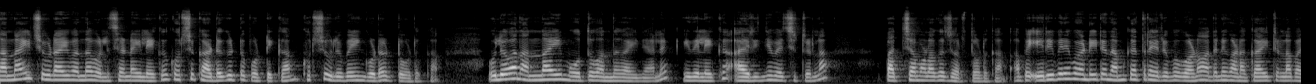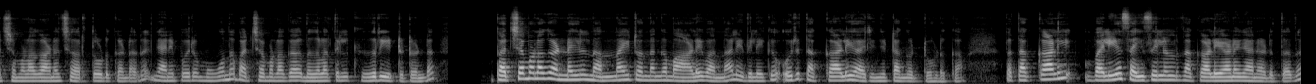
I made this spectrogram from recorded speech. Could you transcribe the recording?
നന്നായി ചൂടായി വന്ന വെളിച്ചെണ്ണയിലേക്ക് കുറച്ച് കടുകിട്ട് പൊട്ടിക്കാം. കുറച്ച് ഉലുവയും കൂടെ ഇട്ട് കൊടുക്കാം. ഉലുവ നന്നായി മൂത്ത് വന്നു കഴിഞ്ഞാൽ ഇതിലേക്ക് അരിഞ്ഞു വെച്ചിട്ടുള്ള പച്ചമുളക് ചേർത്ത് കൊടുക്കാം. അപ്പോൾ എരിവിന് വേണ്ടിയിട്ട് നമുക്ക് എത്ര എരിവ് വേണോ അതിന് കണക്കായിട്ടുള്ള പച്ചമുളകാണ് ചേർത്ത് കൊടുക്കേണ്ടത്. ഞാനിപ്പോൾ ഒരു മൂന്ന് പച്ചമുളക് നീളത്തിൽ കീറിയിട്ടിട്ടുണ്ട്. പച്ചമുളക് എണ്ണയിൽ നന്നായിട്ടൊന്നങ്ങ് മാളി വന്നാൽ ഇതിലേക്ക് ഒരു തക്കാളി അരിഞ്ഞിട്ട് അങ്ങ് ഇട്ട് കൊടുക്കാം. അപ്പോൾ തക്കാളി വലിയ സൈസിലുള്ള തക്കാളിയാണ് ഞാൻ എടുത്തത്.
